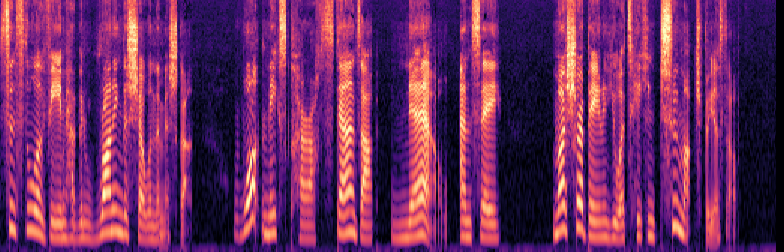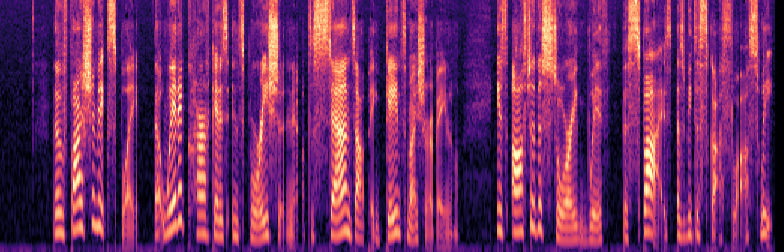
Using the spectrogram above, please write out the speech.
since the Levim have been running the show in the Mishkan. What makes Korach stand up now and say, Moshe Rabbeinu, you are taking too much for yourself? The Mepharshim explain that where did Korach get his inspiration now to stand up against Moshe Rabbeinu is after the story with the spies, as we discussed last week.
